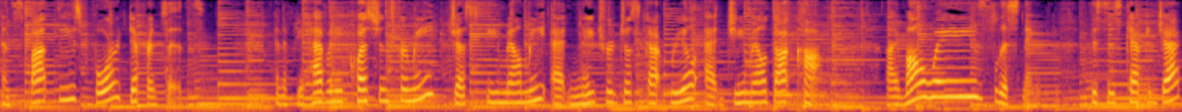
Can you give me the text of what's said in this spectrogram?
and spot these four differences. And if you have any questions for me, just email me at naturejustgotreal at gmail.com. I'm always listening. This is Captain Jack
